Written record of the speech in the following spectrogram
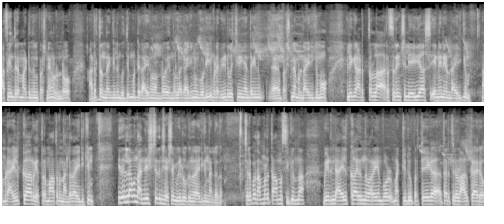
ആഭ്യന്തരമായിട്ട് എന്തെങ്കിലും പ്രശ്നങ്ങളുണ്ടോ? അടുത്ത് എന്തെങ്കിലും ബുദ്ധിമുട്ട് കാര്യങ്ങളുണ്ടോ എന്നുള്ള കാര്യങ്ങളും കൂടി ഇവിടെ വീട് വെച്ച് കഴിഞ്ഞാൽ എന്തെങ്കിലും പ്രശ്നം പ്രശ്നമുണ്ടായിരിക്കുമോ? ഇല്ലെങ്കിൽ അടുത്തുള്ള റെസിഡൻഷ്യൽ ഏരിയാസ് എങ്ങനെയുണ്ടായിരിക്കും? നമ്മുടെ അയൽക്കാർ എത്രമാത്രം നല്ലതായിരിക്കും? ഇതെല്ലാം ഒന്ന് അന്വേഷിച്ചതിന് ശേഷം വീട് വെക്കുന്നതായിരിക്കും നല്ലത്. ചിലപ്പോൾ നമ്മൾ താമസിക്കുന്ന വീടിന്റെ അയൽക്കാരെന്ന് പറയുമ്പോൾ മറ്റൊരു പ്രത്യേക തരത്തിലുള്ള ആൾക്കാരോ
